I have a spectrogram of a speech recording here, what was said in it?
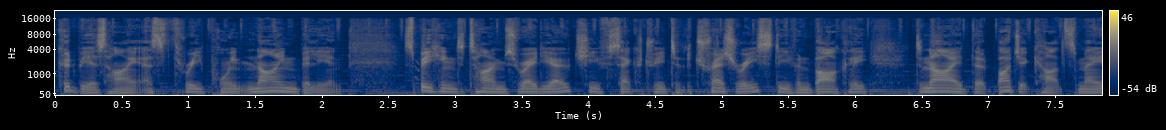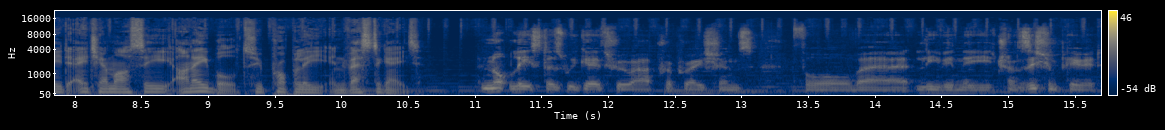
could be as high as 3.9 billion. Speaking to Times Radio, Chief Secretary to the Treasury, Stephen Barclay, denied that budget cuts made HMRC unable to properly investigate. Not least as we go through our preparations for uh, leaving the transition period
